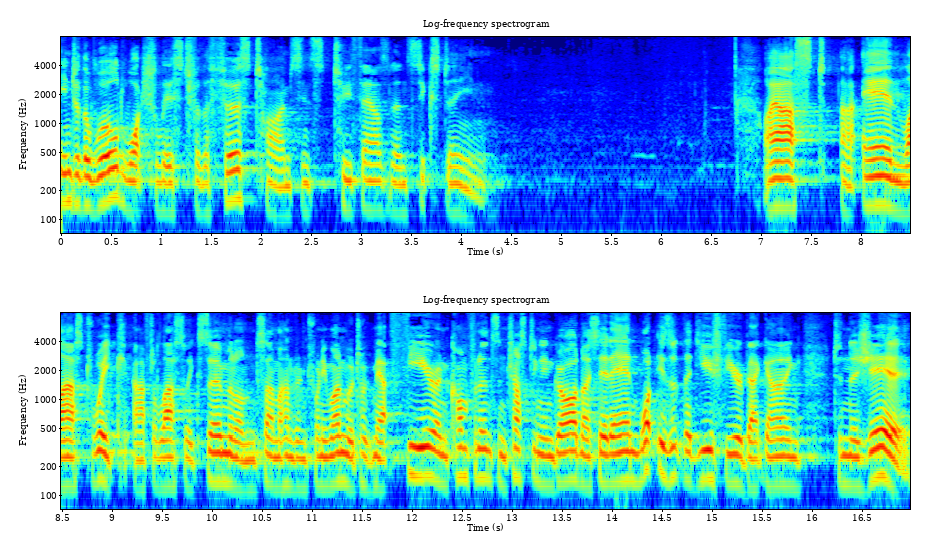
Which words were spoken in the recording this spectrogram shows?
into the World Watch List for the first time since 2016. I asked uh, Anne last week, after last week's sermon on Psalm 121, we were talking about fear and confidence and trusting in God. And I said, Anne, what is it that you fear about going to Niger?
